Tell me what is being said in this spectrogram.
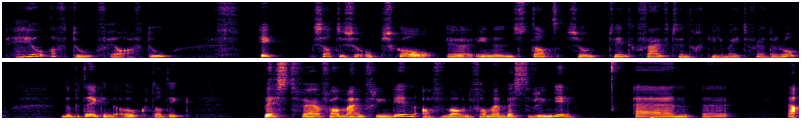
heel af en toe, of heel af en toe, ik zat dus op school uh, in een stad zo'n 20, 25 kilometer verderop. Dat betekende ook dat ik best ver van mijn vriendin afwoonde, van mijn beste vriendin. En uh, nou,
